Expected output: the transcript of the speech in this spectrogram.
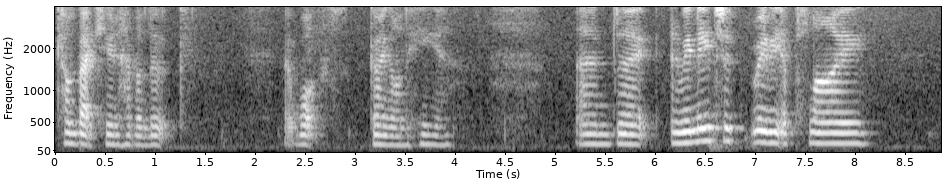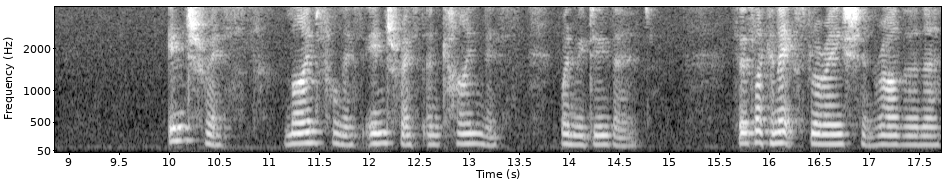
come back here and have a look at what's going on here and uh, and we need to really apply interest, mindfulness, interest, and kindness when we do that. So it's like an exploration rather than a,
